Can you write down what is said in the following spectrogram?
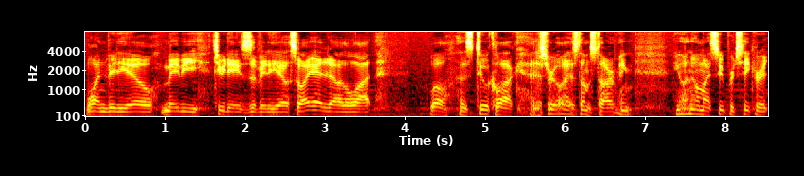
one video, maybe two days is a video, so I edit out a lot. Well, it's two o'clock. I just realized I'm starving. You wanna know my super secret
